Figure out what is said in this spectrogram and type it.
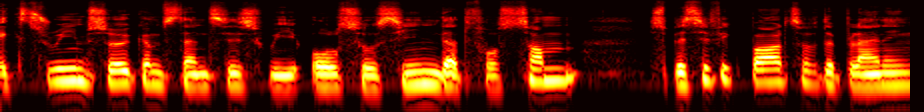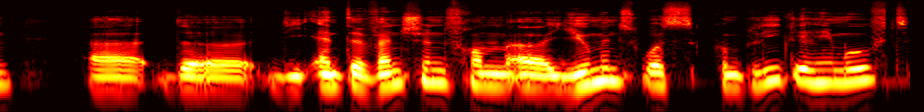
extreme circumstances, we also seen that for some specific parts of the planning, uh, the the intervention from uh, humans was completely removed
